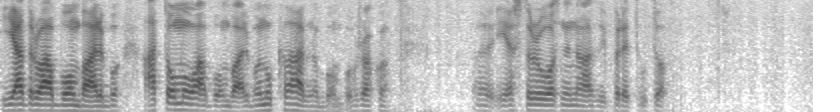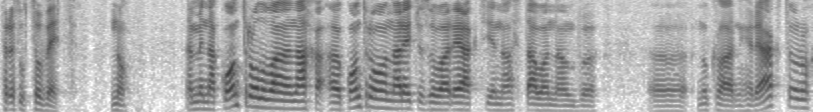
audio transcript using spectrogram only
jadrová bomba, alebo atomová bomba, alebo nukleárna bomba, už ako je to rôzne názvy pre túto, pre túto vec. No. Znamená, kontrolovaná, kontrolovaná reťazová reakcia nastáva nám v nukleárnych reaktoroch,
